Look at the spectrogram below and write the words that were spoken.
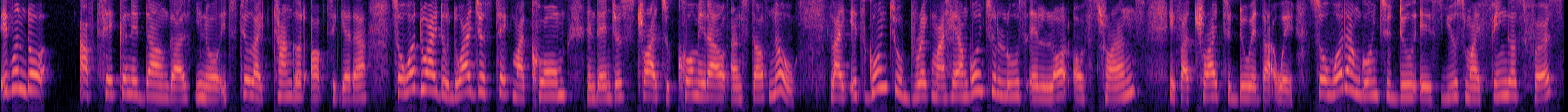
even though I've taken it down guys you know it's still like tangled up together. So what do I do? Do I just take my comb and then just try to comb it out and stuff? No. Like it's going to break my hair. I'm going to lose a lot of strands if I try to do it that way. So what I'm going to do is use my fingers first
